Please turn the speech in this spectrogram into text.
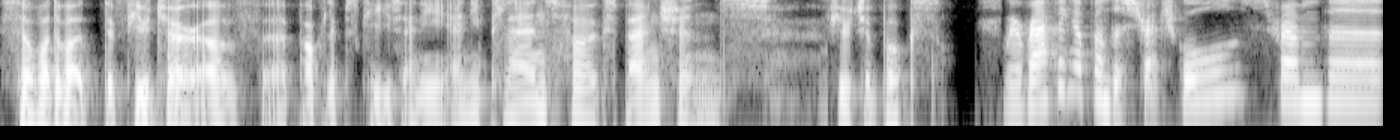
So what about the future of Apocalypse Keys? Any any plans for expansions, future books? We're wrapping up on the stretch goals from the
